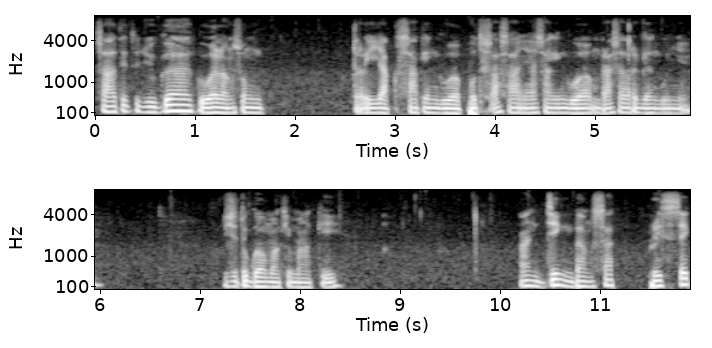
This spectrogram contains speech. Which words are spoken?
saat itu juga gue langsung teriak saking gue putus asanya saking gue merasa terganggunya. Di situ gue maki-maki. Anjing bangsat berisik.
